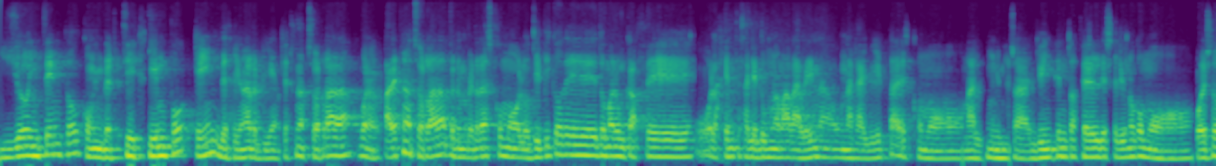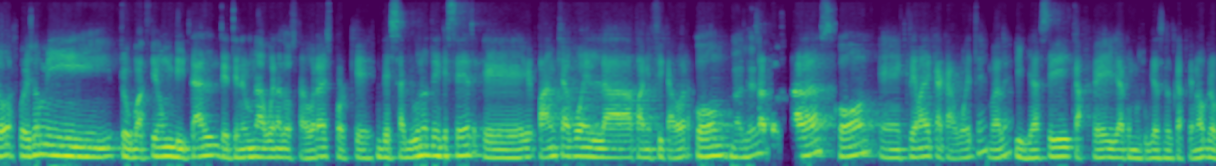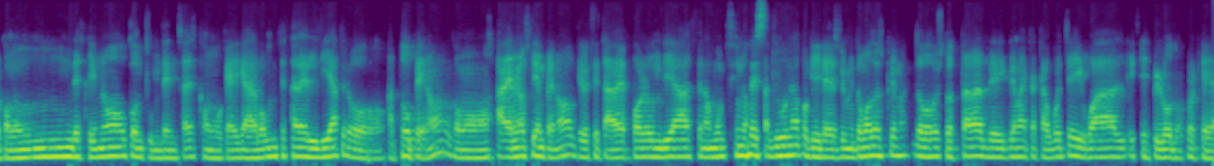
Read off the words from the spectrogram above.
yo intento como invertir tiempo en desayunar bien, que es una chorrada. Bueno, parece una chorrada, pero en verdad es como lo típico de tomar un café o la gente saque una magdalena o una galleta, es como mal. O sea, yo intento hacer el desayuno como... Por eso, por eso mi preocupación vital de tener una buena tostadora es porque desayuno tiene que ser eh, pan que hago en la panificadora con tostadas con eh, crema de cacahuete, ¿vale? Y ya sí, café, ya como tú quieras el café, ¿no? Pero como un desayuno contundente, ¿sabes? Como que hay que vamos a empezar el día, pero a tope, ¿no? Como, a ver, no siempre, ¿no? Quiero decir, tal vez por un día ceno mucho y no desayuna, porque si me tomo dos, crema, dos tostadas de crema de cacahuete, igual exploto, porque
